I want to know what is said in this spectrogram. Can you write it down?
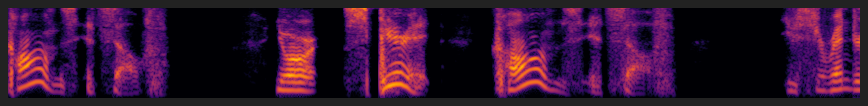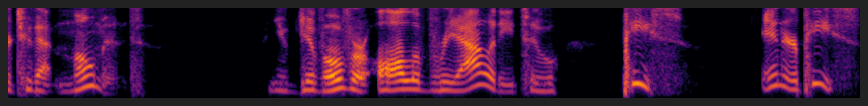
calms itself. Your spirit calms itself. You surrender to that moment. You give over all of reality to peace, inner peace.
